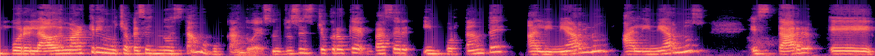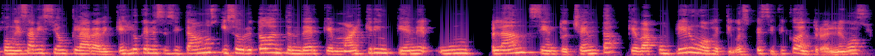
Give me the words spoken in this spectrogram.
Y por el lado de marketing muchas veces no estamos buscando eso. Entonces, yo creo que va a ser importante alinearlo, alinearnos estar eh, con esa visión clara de qué es lo que necesitamos y sobre todo entender que marketing tiene un plan 180 que va a cumplir un objetivo específico dentro del negocio.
